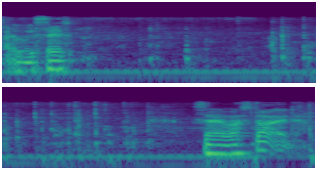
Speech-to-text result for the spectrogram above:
and we say server started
